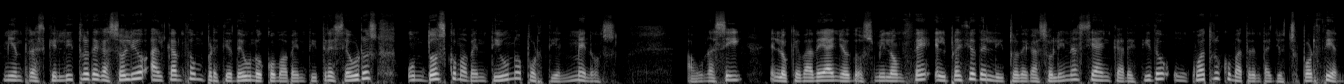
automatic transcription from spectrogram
mientras que el litro de gasóleo alcanza un precio de 1,23 euros, un 2,21% menos. Aún así, en lo que va de año 2011, el precio del litro de gasolina se ha encarecido un 4,38%.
